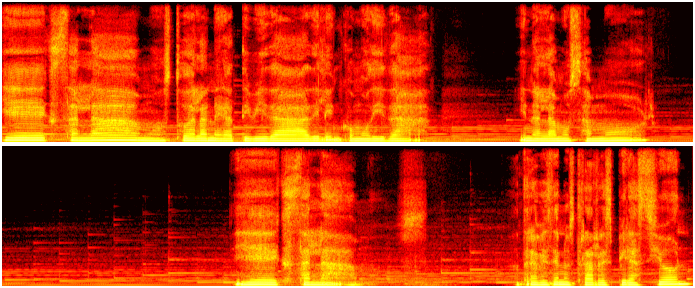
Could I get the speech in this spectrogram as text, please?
y exhalamos toda la negatividad y la incomodidad. Inhalamos amor y exhalamos. A través de nuestra respiración,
